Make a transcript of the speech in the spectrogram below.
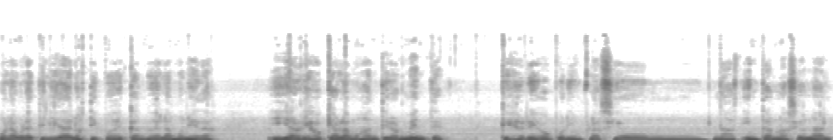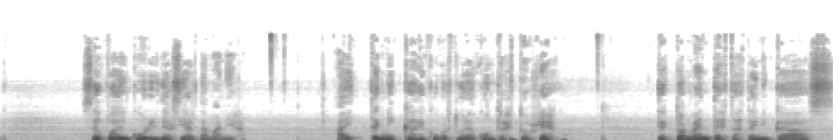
por la volatilidad de los tipos de cambio de la moneda y el riesgo que hablamos anteriormente, que es el riesgo por inflación internacional, se pueden cubrir de cierta manera. Hay técnicas de cobertura contra estos riesgos. Textualmente, estas técnicas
